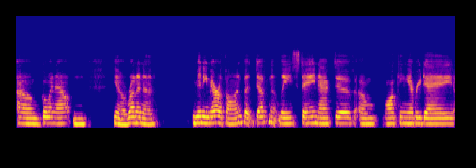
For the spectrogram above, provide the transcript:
um, going out and you know running a mini marathon, but definitely staying active, um, walking every day,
